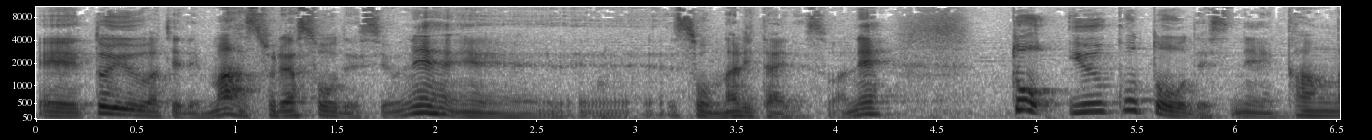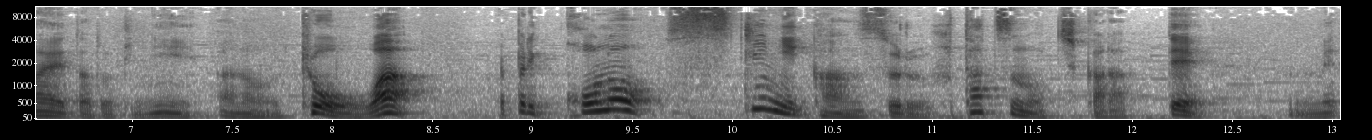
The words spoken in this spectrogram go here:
えー、というわけで、まあそりゃそうですよね。えー、そうなりたいですわね。ということをですね、考えた時に、あの、今日は、やっぱりこの好きに関する2つの力って、めっ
